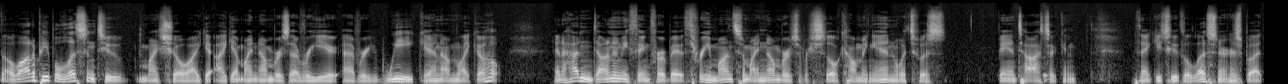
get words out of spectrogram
a lot of people listen to my show. I get I get my numbers every year, every week, and I'm like, oh, and I hadn't done anything for about three months, and my numbers were still coming in, which was fantastic. And thank you to the listeners. But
